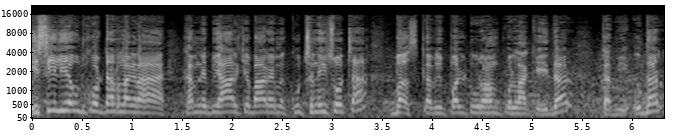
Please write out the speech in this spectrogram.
इसीलिए उनको डर लग रहा है। कि हमने बिहार के बारे में कुछ नहीं सोचा। बस कभी पलटू राम को लाके इधर कभी उधर।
